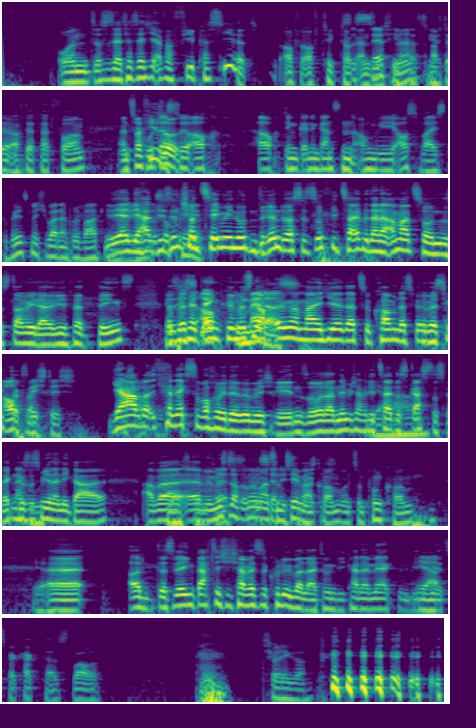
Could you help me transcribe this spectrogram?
Und es ist ja tatsächlich einfach viel passiert auf, auf TikTok an sich, ne? Passiert, auf, der, ja. auf der Plattform. Und zwar Gut, viel dass so, du auch, auch den, den ganzen irgendwie ausweichst. Du willst nicht über dein Privatleben Ja, wir, haben, wir okay. sind schon zehn Minuten drin. Du hast jetzt so viel Zeit mit deiner Amazon-Story da wie verdingst, dass ich mir denke, wir müssen auch irgendwann mal hier dazu kommen, dass wir du über bist TikTok auch wichtig. Ja, aber ich kann nächste Woche wieder über mich reden. So, dann nehme ich einfach die ja. Zeit des Gastes weg. Das ist mir dann egal. Aber ja, äh, wir müssen auch irgendwann mal zum Thema so kommen und zum Punkt kommen. Ja. Äh, und deswegen dachte ich, ich habe jetzt eine coole Überleitung, die keiner merkt, die ja. du jetzt verkackt hast. Wow. Entschuldigung.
